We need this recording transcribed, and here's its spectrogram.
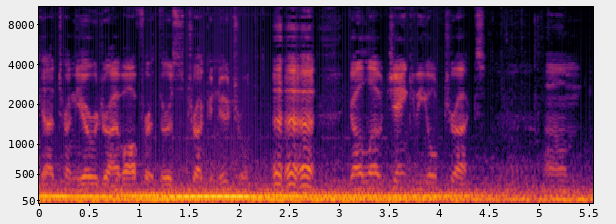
Gotta turn the overdrive off or it throws the truck in neutral. Gotta love jankety old trucks. Um,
